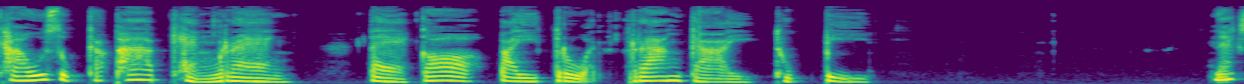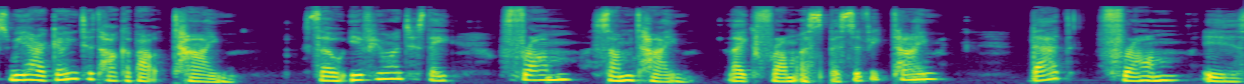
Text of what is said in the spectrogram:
เขาสุขภาพแข็งแรง แต่ก็ไปตรวจร่างกายทุกปี Next, we are going to talk about time. So if you want to say from some time, like from a specific time, that from is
